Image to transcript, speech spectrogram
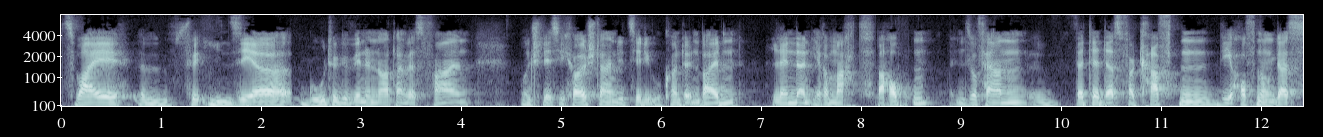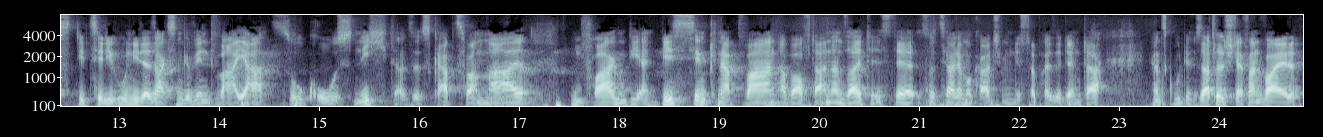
zwei ähm, für ihn sehr gute Gewinne in Nordrhein-Westfalen und Schleswig-Holstein. Die CDU konnte in beiden Ländern ihre Macht behaupten. Insofern wird er das verkraften. Die Hoffnung, dass die CDU Niedersachsen gewinnt, war ja so groß nicht. Also es gab zwar mal Umfragen, die ein bisschen knapp waren, aber auf der anderen Seite ist der sozialdemokratische Ministerpräsident da ganz gut im Sattel, Stefan Weil.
